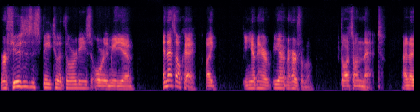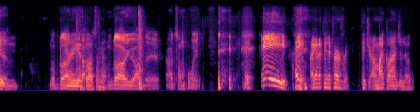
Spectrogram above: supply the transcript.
refuses to speak to authorities or the media, and that's okay. Like, and you haven't heard you haven't heard from him. Thoughts on that? I know Yeah. you, I'm glad you you have thoughts on that. I'm glad you out there at some point. Hey, hey, I gotta paint a perfect picture. I'm Michelangelo.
